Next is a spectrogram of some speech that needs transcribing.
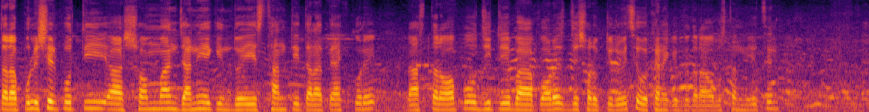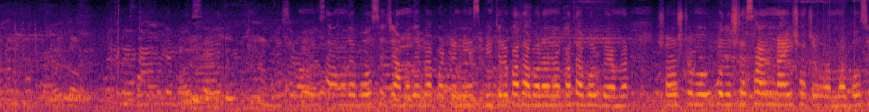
তারা পুলিশের প্রতি সম্মান জানিয়ে কিন্তু এই স্থানটি তারা ত্যাগ করে রাস্তার অপোজিটে বা পরের যে সড়কটি রয়েছে, ওখানে কিন্তু তারা অবস্থান নিয়েছেন স্যার আমাদের বলছে যে আমাদের ব্যাপারটা নিয়ে ভিতরে কথা বলানোর কথা বলবে। আমরা স্বরাষ্ট্র উপদেষ্টা স্যার নাই আমরা বলছি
